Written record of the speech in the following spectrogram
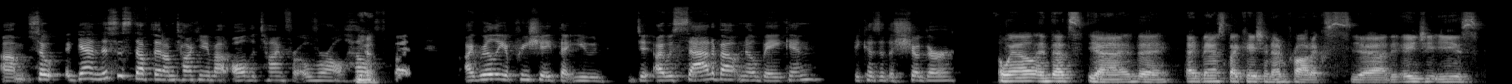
Um, so again, this is stuff that I'm talking about all the time for overall health. But I really appreciate that you did. I was sad about no bacon because of the sugar. Well, and that's yeah, and the advanced glycation end products, yeah, the AGEs.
